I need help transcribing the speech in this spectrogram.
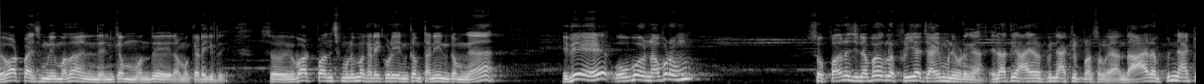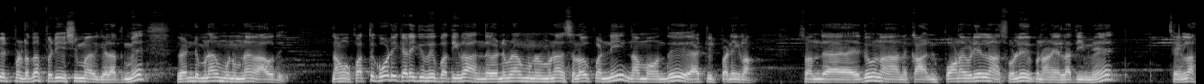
ரிவார்ட் பாயிண்ட்ஸ் மூலிமா தான் இந்த இன்கம் வந்து நமக்கு கிடைக்குது. ஸோ ரிவார்ட் பாயிண்ட்ஸ் மூலிமா கிடைக்கக்கூடிய இன்கம் தனி இன்கம்ங்க இதே ஒவ்வொரு நபரும் ஸோ பதினஞ்சு நபர்களை ஃப்ரீயாக ஜாயின் பண்ணி விடுங்க எல்லாத்தையும் ஆயிரம் பின் ஆக்டிவேட் பண்ண சொல்லுங்கள் அந்த ஆயிரம் பின் ஆக்டிவேட் பண்ணுறது தான் பெரிய விஷயமா இருக்குது எல்லாத்துக்குமே. ரெண்டு மணி நேரம் மூணு மணி நேரம் ஆகுது. நமக்கு பத்து கோடி கிடைக்குது பார்த்தீங்களா அந்த ரெண்டு மணி நேரம் மூணு மணி நேரம் செலவு பண்ணி நம்ம வந்து ஆக்டிவேட் பண்ணிக்கலாம். ஸோ அந்த இதுவும் நான் அந்த கா போன வீடியோவில் நான் சொல்லியிருப்பேன் நான் எல்லாத்தையுமே. சரிங்களா?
